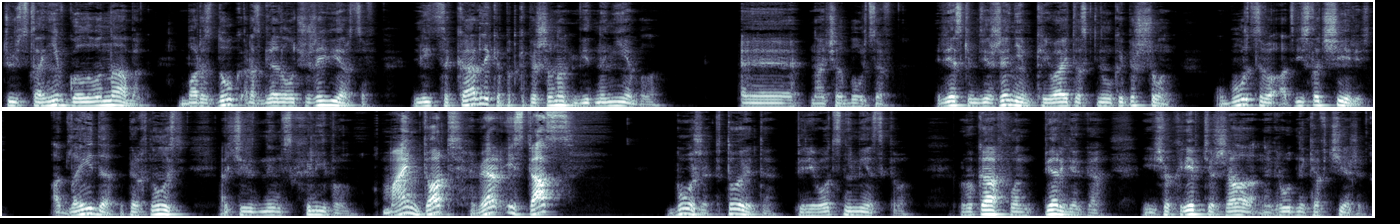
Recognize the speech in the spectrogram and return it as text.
чуть склонив голову на бок. Барсдук разглядывал чужеверцев. Лица карлика под капюшоном видно не было. э начал Бурцев. Резким движением Кривайта скинул капюшон. У Бурцева отвисла челюсть. Адлоида поперхнулась очередным всхлипом. «Mein Gott, wer ist das?» «Боже, кто это?» Перевод с немецкого. Рука фон Бергерга еще крепче сжала нагрудный ковчежек.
